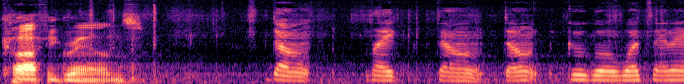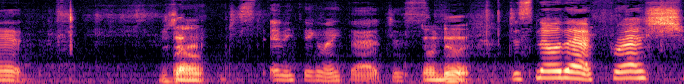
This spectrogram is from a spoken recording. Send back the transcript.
coffee grounds. don't like don't don't Google what's in it. Just don't. Just anything like that. Just Don't do it. just know that fresh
